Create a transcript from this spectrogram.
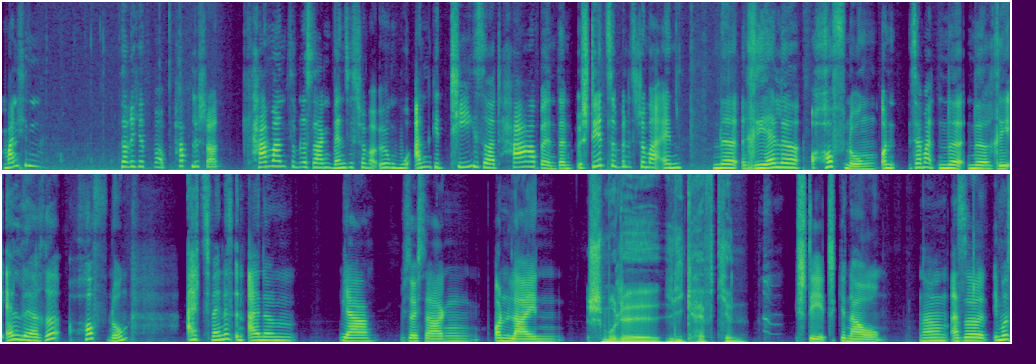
manchen, sage ich jetzt mal, Publishern kann man zumindest sagen, wenn sie es schon mal irgendwo angeteasert haben, dann besteht zumindest schon mal ein, eine reelle Hoffnung und ich sag mal, eine, eine reellere Hoffnung, als wenn es in einem, ja, wie soll ich sagen, online Schmuddel-Leak-Heftchen. steht, genau. Ne, Also ich muss,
